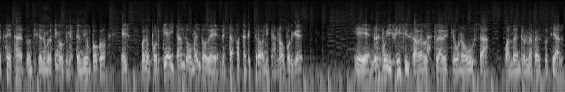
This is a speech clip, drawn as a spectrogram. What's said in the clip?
esta noticia número 5 que me extendí un poco, es, bueno, ¿por qué hay tanto aumento de, de estafas electrónicas? ¿no? Porque eh, no es muy difícil saber las claves que uno usa cuando entra en una red social.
